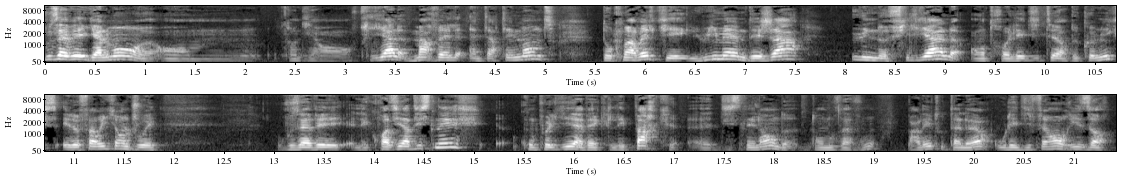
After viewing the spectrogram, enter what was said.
Vous avez également euh, en, en filiale Marvel Entertainment, donc Marvel qui est lui-même déjà une filiale entre l'éditeur de comics et le fabricant de jouets. Vous avez les croisières Disney, qu'on peut lier avec les parcs euh, Disneyland dont nous avons parlé tout à l'heure, ou les différents resorts.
